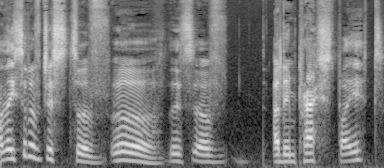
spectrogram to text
and they sort of just sort of oh they're sort of unimpressed by it.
